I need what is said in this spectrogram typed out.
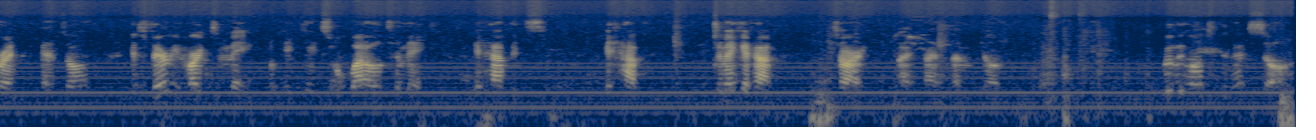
Friend ends on. Very hard to make. It takes a while to make. It happens. It happens. To make it happen. Sorry, I, I, I'm dumb. Moving on to the next song.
